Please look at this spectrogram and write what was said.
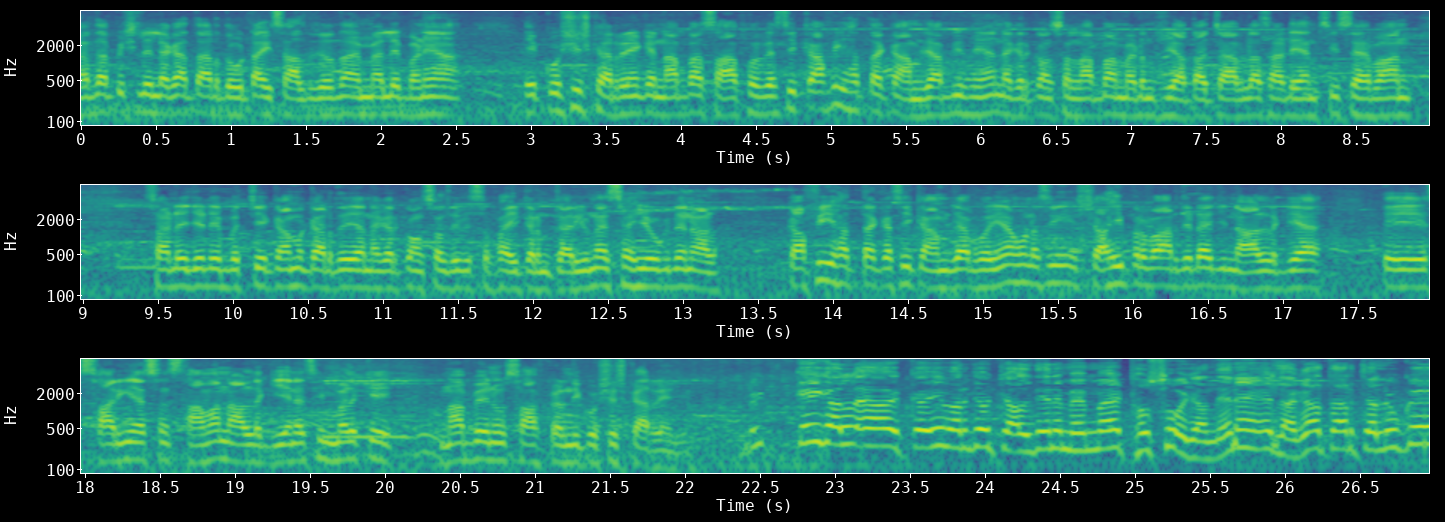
ਮੈਂ ਤਾਂ ਪਿਛਲੇ ਲਗਾਤਾਰ 2.5 ਸਾਲ ਤੋਂ ਜਦੋਂ ਦਾ ਐਮਐਲਏ ਬਣਿਆ, ਇਹ ਕੋਸ਼ਿਸ਼ ਕਰ ਰਹੇ ਹਾਂ ਕਿ ਨਾਭਾ ਸਾਫ਼ ਹੋਵੇ। ਅਸੀਂ ਕਾਫੀ ਹੱਦ ਤੱਕ ਕਾਮਯਾਬ ਵੀ ਹੋਏ ਹਾਂ। ਨਗਰ ਕੌਂਸਲ ਨਾਭਾ ਮੈਡਮ ਸੁਜਾਤਾ ਚਾਵਲਾ, ਸਾਡੇ ਐਮਸੀ ਸਹਿਬਾਨ, ਸਾਡੇ ਜਿਹੜੇ ਬੱਚੇ ਕੰਮ ਕਰਦੇ ਆ ਨਗਰ ਕੌਂਸਲ ਦੇ ਵਿੱਚ ਸਫ਼ਾਈ ਕਰਮਚਾਰੀ, ਉਹਨਾਂ ਦੇ ਸਹਿਯੋਗ ਦੇ ਨਾਲ ਕਾਫੀ ਹੱਦ ਤੱਕ ਅਸੀਂ ਕਾਮਯਾਬ ਹੋਏ ਹਾਂ। ਹੁਣ ਅਸੀਂ ਸ਼ਾਹੀ ਪਰਿਵਾਰ ਜਿਹੜਾ ਜੀ ਨਾਲ ਲੱਗਿਆ ਤੇ ਸਾਰੀਆਂ ਸੰਸਥਾਵਾਂ ਨਾਲ ਲੱਗੀਆਂ ਨੇ, ਅਸੀਂ ਮਿਲ ਕੇ ਨਾਭੇ ਨੂੰ ਸਾਫ਼ ਕਰਨ ਦੀ ਕੋਸ਼ਿਸ਼ ਕਰ ਰਹੇ ਹਾਂ ਜੀ। ਵੀ ਕਈ ਗੱਲ ਅ, ਕਈ ਵਾਰ ਜੋ ਚੱਲਦੇ ਨੇ ਮੁਹਿੰਮਾਂ ਇਹ ਠੁੱਸ ਹੋ ਜਾਂਦੇ ਨੇ। ਇਹ ਲਗਾਤਾਰ ਚੱਲੂਗੇ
